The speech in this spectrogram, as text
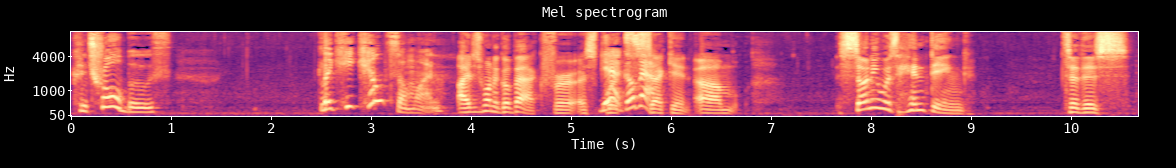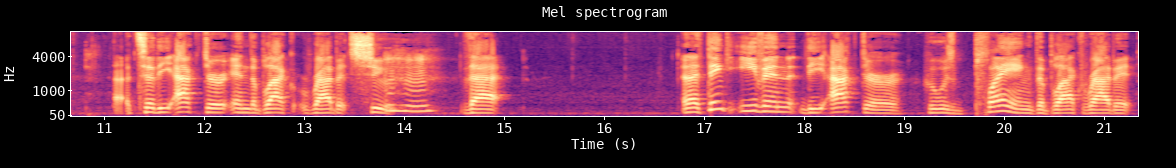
control booth like he killed someone? I just want to go back for a split Yeah, second. Um, Sonny was hinting to this uh, to the actor in the black rabbit suit Mm-hmm. that, and I think even the actor who was playing the black rabbit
